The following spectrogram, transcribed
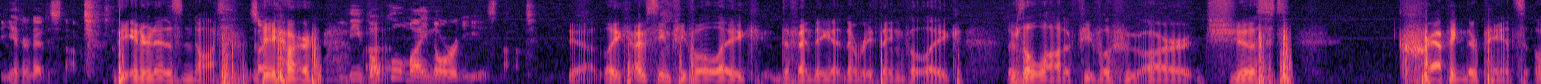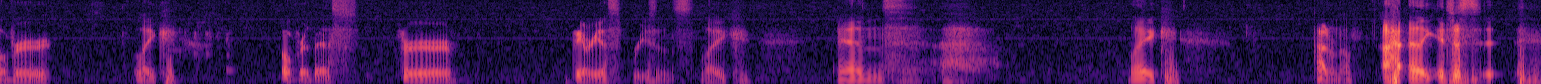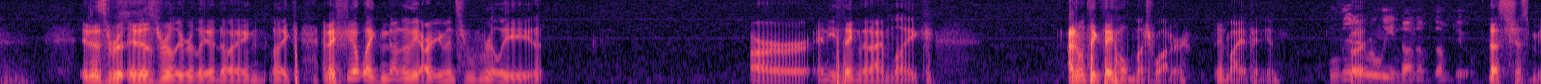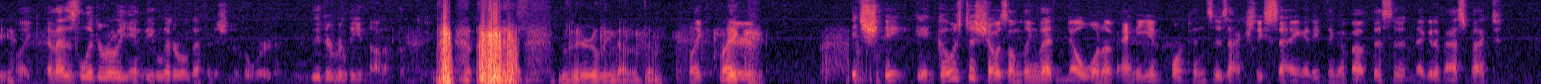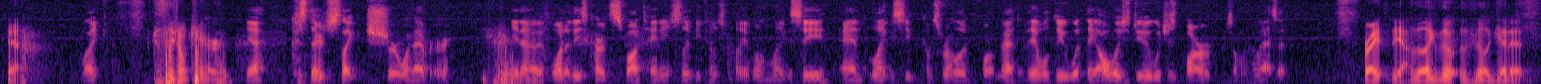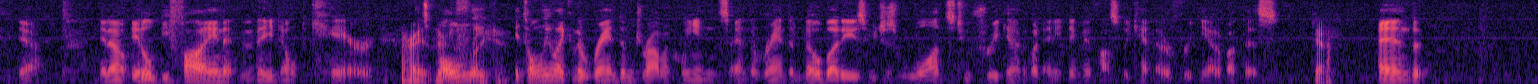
the internet is not. the internet is not. Sorry. They are. The Uh, vocal minority is not. Yeah, like I've seen people like defending it and everything, but like there's a lot of people who are just crapping their pants over like over this for various reasons. Like and like I don't know. I, I, it just it is re- it is really really annoying like and i feel like none of the arguments really are anything that i'm like i don't think they hold much water in my opinion Literally none of them do. that's just me Like, and that is literally in the literal definition of the word. Literally none of them do. literally none of them Like, they're- like it, sh- it it goes to show something that no one of any importance is actually saying anything about this in a negative aspect. yeah Like, because they don't care Yeah, because they're just like, sure, whatever. You know, if one of these cards spontaneously becomes playable in Legacy and Legacy becomes relevant format, they will do what they always do, which is borrow from someone who has it. right yeah like they'll, they'll get it Yeah. You know, it'll be fine. They don't care. Right It's only- like It's only like the random drama queens and the random nobodies who just wants to freak out about anything they possibly can that are freaking out about this. Yeah. And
